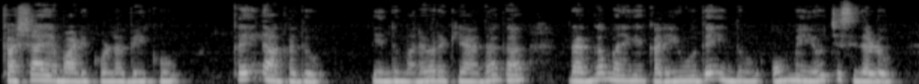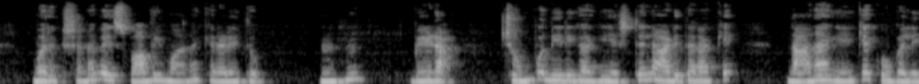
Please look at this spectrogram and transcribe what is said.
ಕಷಾಯ ಮಾಡಿಕೊಳ್ಳಬೇಕು, ಕೈಲಾಗದು ಎಂದು ಮನವರಿಕೆಯಾದಾಗ ರಂಗಮ್ಮನಿಗೆ ಕರೆಯುವುದೇ ಎಂದು ಒಮ್ಮೆ ಯೋಚಿಸಿದಳು. ಮರುಕ್ಷಣವೇ ಸ್ವಾಭಿಮಾನ ಕೆರಳಿತು. ಹ್ಮ್, ಬೇಡ. ಚೊಂಬು ನೀರಿಗಾಗಿ ಎಷ್ಟೆಲ್ಲ ಆಡಿದರಾಕೆ ನಾನಾಗಿ ಏಕೆ ಕೂಗಲಿ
